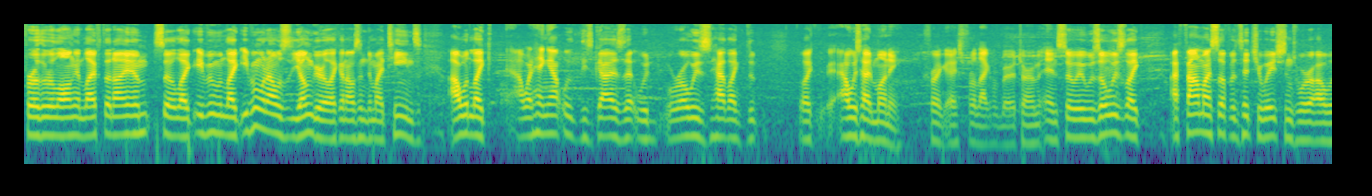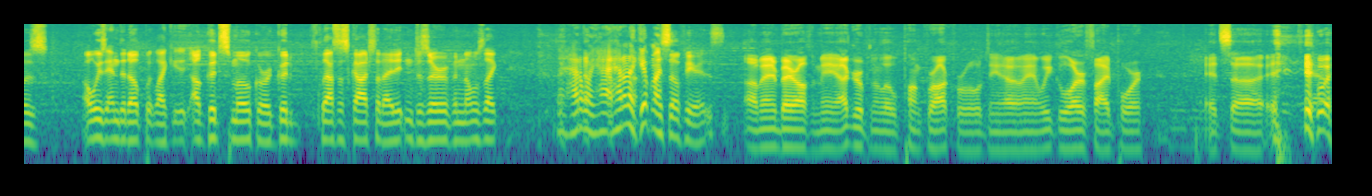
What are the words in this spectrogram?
further along in life than I am. So like even when, like even when I was younger, like when I was into my teens, I would like I would hang out with these guys that would were always had like the like always had money for I guess for lack of a better term, and so it was always like I found myself in situations where I was always ended up with like a good smoke or a good glass of scotch that I didn't deserve, and I was like, "Man, how do I how did I get myself here? This, Oh man, you're better off than me. I grew up in the little punk rock world, you know, and we glorified poor. It's uh,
